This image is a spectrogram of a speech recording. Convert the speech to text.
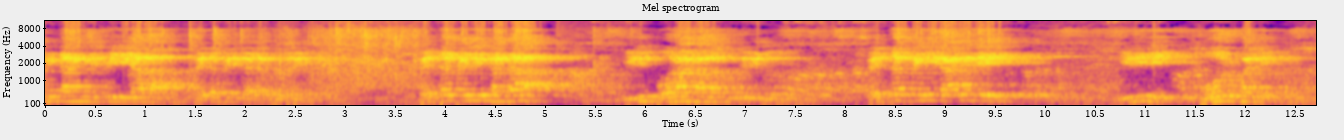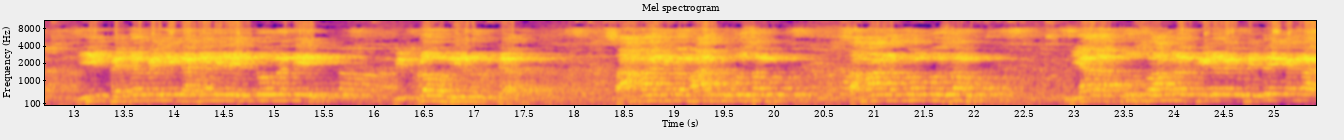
బిడ్డ అని చెప్పి ఇవాళ పెద్ద పెద్ద పెళ్ళి గడ్డ ఇది పోరాటాల పుట్టినిల్లు పెద్ద పెళ్ళి కానిది ఇది పోరుపల్లి. ఈ పెద్ద పెళ్ళి గడ్డ మీద ఎంతో మంది విప్లవ వీరులు పుట్టారు. సామాజిక మార్పు కోసం సమానత్వం కోసం ఇవాళ భూస్వాముల పీడలకు వ్యతిరేకంగా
